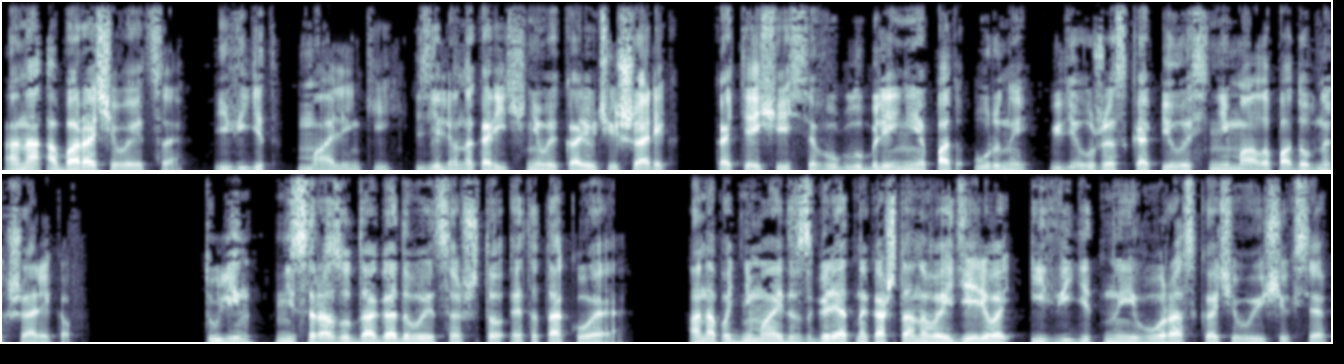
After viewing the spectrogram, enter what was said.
Она оборачивается и видит маленький зелено-коричневый колючий шарик, катящийся в углубление под урной, где уже скопилось немало подобных шариков. Тулин не сразу догадывается, что это такое. Она поднимает взгляд на каштановое дерево и видит на его раскачивающихся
